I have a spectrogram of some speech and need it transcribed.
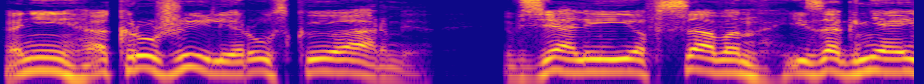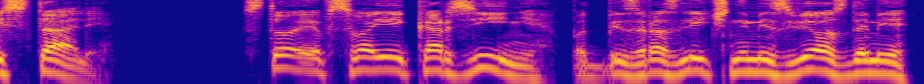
Они окружили русскую армию, взяли ее в саван из огня и стали. Стоя в своей корзине под безразличными звездами,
